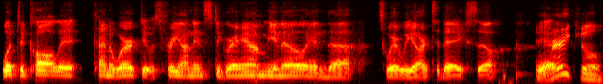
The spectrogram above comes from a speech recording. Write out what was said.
what to call it, kind of worked. It was free on Instagram, you know, and uh, it's where we are today. So, yeah. Very cool.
